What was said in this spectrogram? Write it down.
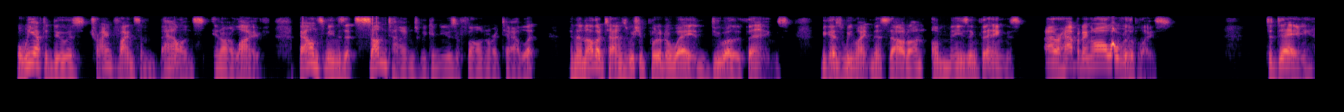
What we have to do is try and find some balance in our life. Balance means that sometimes we can use a phone or a tablet, and then other times we should put it away and do other things because we might miss out on amazing things that are happening all over the place. Today,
